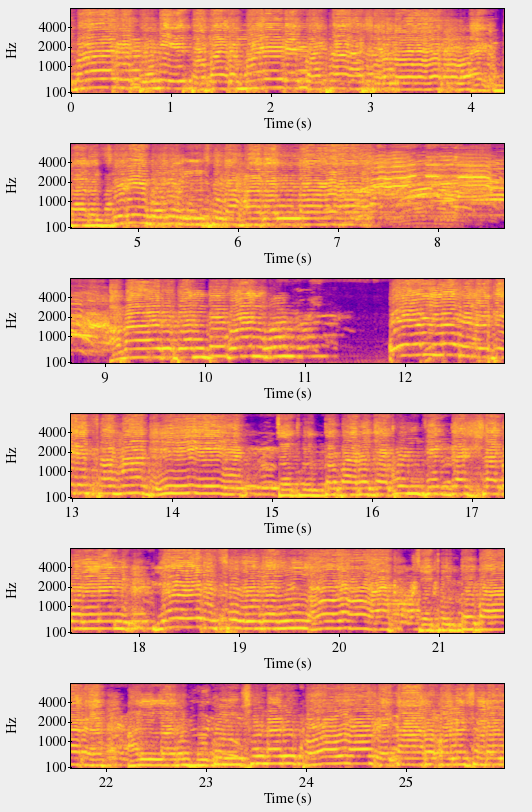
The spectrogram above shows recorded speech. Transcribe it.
দ্বিতীয়বার তুমি তোমার মায়ের কথা শোনো, একবার জোরে বলুন সুবহানাল্লাহ। আমার বন্ধুগণ চতুর্থবার যখন জিজ্ঞাসা করলেন, ইয়া রাসূলুল্লাহ চতুর্থবার আল্লাহর হুকুম শোনার পর কার অনুসরণ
